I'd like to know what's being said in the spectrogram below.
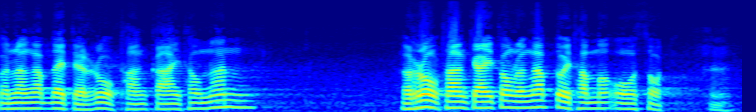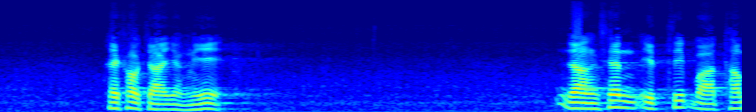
มันระงับได้แต่โรคทางกายเท่านั้น โรคทางใจต้องระงับด้วยธรรมโอสถ ให้เข้าใจอย่างนี้ อย่างเช่น อิทธิบาทธรรม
